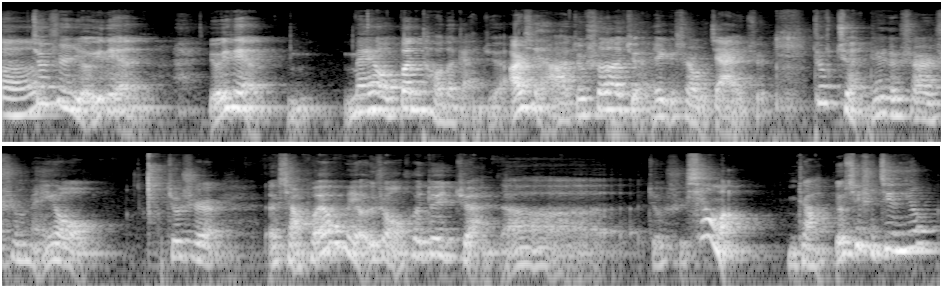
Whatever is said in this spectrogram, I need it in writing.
就是有一点有一点没有奔头的感觉。而且啊，就说到卷这个事儿，我加一句，就卷这个事儿是没有，就是呃小朋友们有一种会对卷的，就是向往，你知道，尤其是精英，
